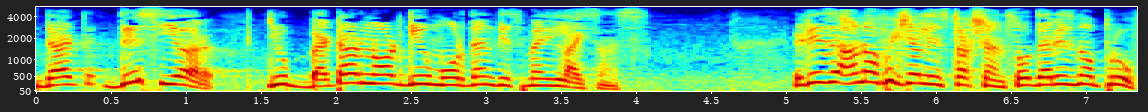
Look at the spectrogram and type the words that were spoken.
that this year you better not give more than this many license. It is unofficial instruction, so there is no proof.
